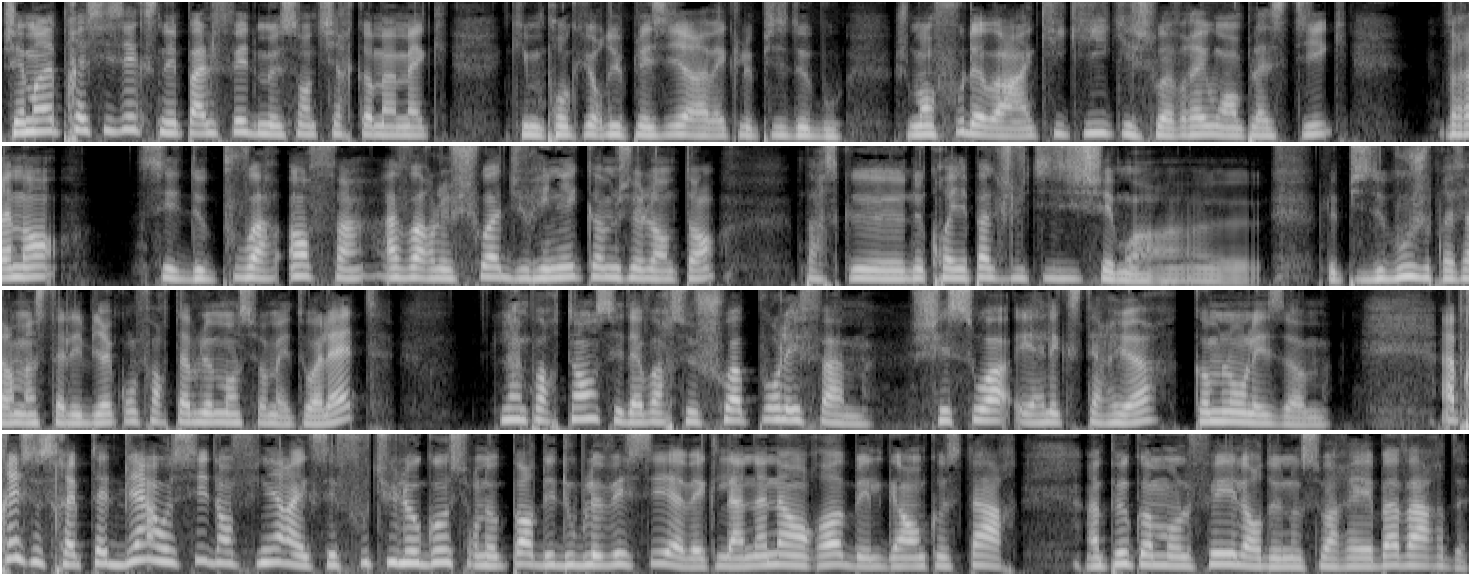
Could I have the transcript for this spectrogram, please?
J'aimerais préciser que ce n'est pas le fait de me sentir comme un mec qui me procure du plaisir avec le pisse debout. Je m'en fous d'avoir un kiki, qu'il soit vrai ou en plastique. Vraiment, c'est de pouvoir enfin avoir le choix d'uriner comme je l'entends. Parce que ne croyez pas que je l'utilise chez moi. Hein. Euh, le pisse debout, je préfère m'installer bien confortablement sur mes toilettes. L'important, c'est d'avoir ce choix pour les femmes, chez soi et à l'extérieur, comme l'ont les hommes. Après, ce serait peut-être bien aussi d'en finir avec ces foutus logos sur nos portes des WC avec la nana en robe et le gars en costard, un peu comme on le fait lors de nos soirées bavardes.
